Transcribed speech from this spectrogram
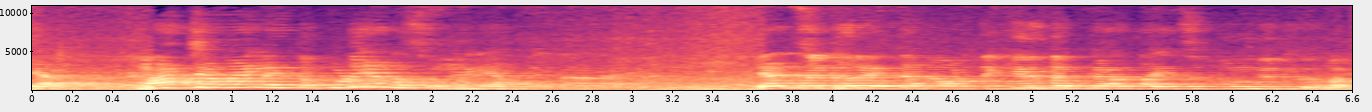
या मागच्या महिला इथं पुढे या ना समोर या त्यांचं घर आहे त्यांना वाटतं कीर्तन करता यायचं तोंड घेतलं बघ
